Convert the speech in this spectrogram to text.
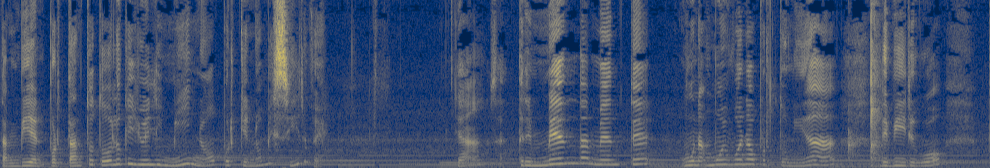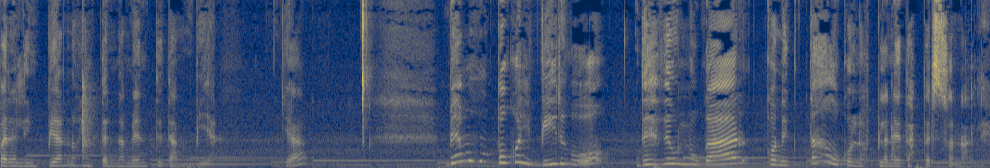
También, por tanto, todo lo que yo elimino porque no me sirve. ¿Ya? tremendamente una muy buena oportunidad de Virgo para limpiarnos internamente también. ¿Ya? Veamos un poco el Virgo desde un lugar conectado con los planetas personales.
